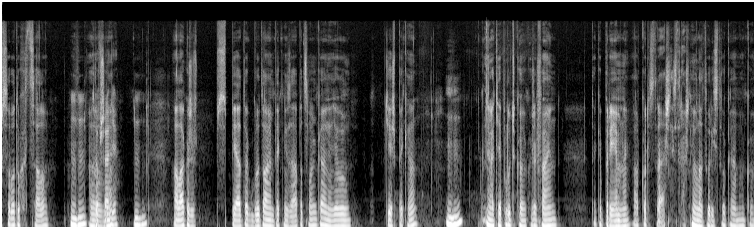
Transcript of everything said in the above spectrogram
sobotu chcelo, Mhm, to všade. Mhm. ale akože v piatok brutálne pekný západ slnka, v nedelu tiež pekná. Mhm. A teplúčko, akože fajn. Také príjemné, akorát strašne, strašne veľa turistov, kam ako.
